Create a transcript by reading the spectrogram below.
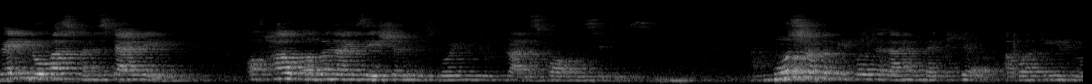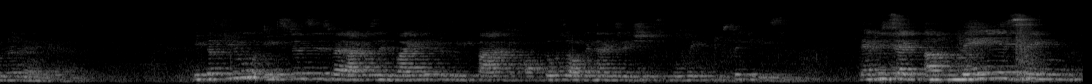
a very robust understanding how urbanization is going to transform cities. Most of the people that I have met here are working in rural areas. In the few instances where I was invited to be part of those organizations moving to cities, there is an amazing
